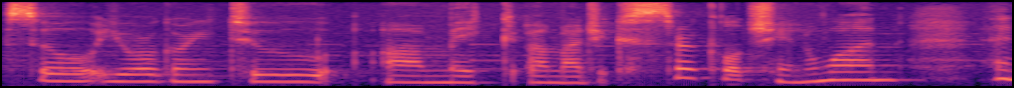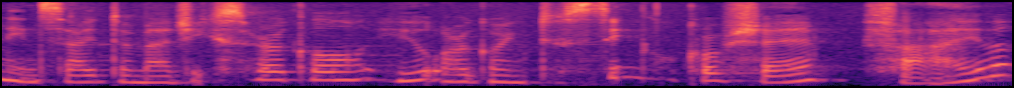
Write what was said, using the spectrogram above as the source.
So you're going to um, make a magic circle chain one and inside the magic circle you are going to single crochet five.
